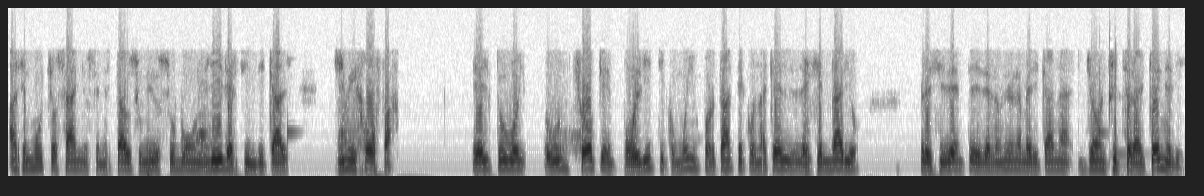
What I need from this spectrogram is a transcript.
Hace muchos años en Estados Unidos hubo un líder sindical, Jimmy Hoffa. Él tuvo un choque político muy importante con aquel legendario presidente de la Unión Americana, John Fitzgerald Kennedy.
